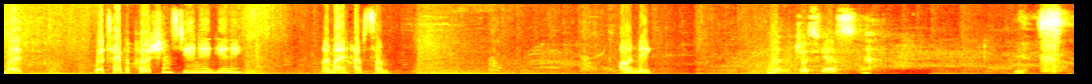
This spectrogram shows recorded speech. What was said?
What what type of potions do you need, Uni? I might have some on me. Just yes. Yes.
